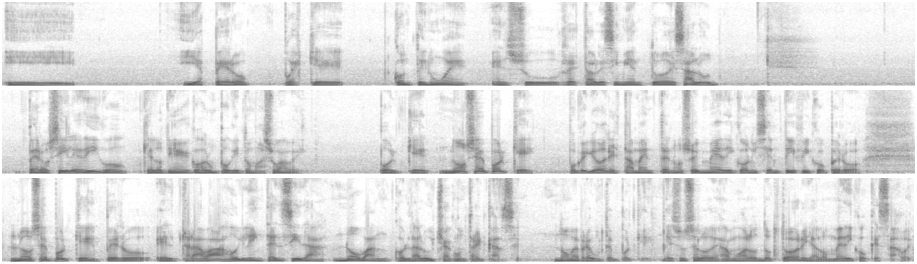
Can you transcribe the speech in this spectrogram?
y, y espero pues que continúe en su restablecimiento de salud. Pero sí le digo que lo tiene que coger un poquito más suave. Porque no sé por qué, porque yo honestamente no soy médico ni científico, pero no sé por qué, pero el trabajo y la intensidad no van con la lucha contra el cáncer. No me pregunten por qué. Eso se lo dejamos a los doctores y a los médicos que saben.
